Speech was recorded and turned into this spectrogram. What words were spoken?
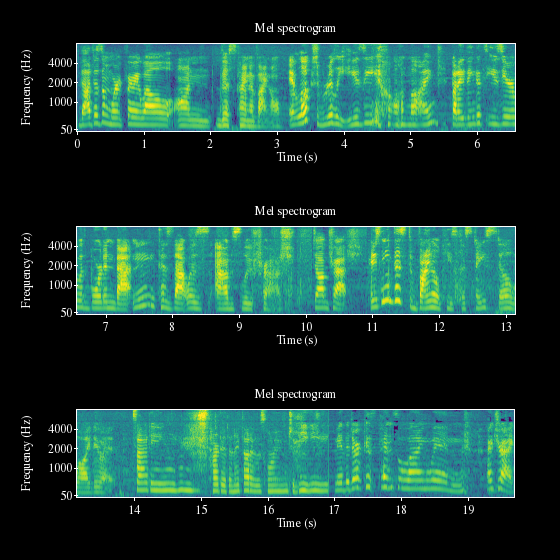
That doesn't work very well on this kind of vinyl. It looks really easy online, but I think it's easier with board and batten because that was absolute trash. Dog trash. I just need this vinyl piece to stay still while I do it. Siding is harder than I thought it was going to be. May the darkest pencil line win. I tried.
